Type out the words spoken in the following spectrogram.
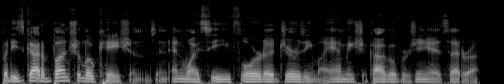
but he's got a bunch of locations in NYC, Florida, Jersey, Miami, Chicago, Virginia, etc.,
